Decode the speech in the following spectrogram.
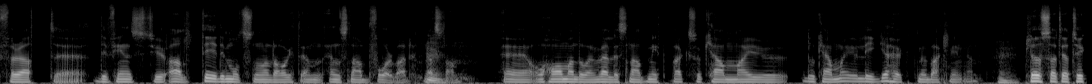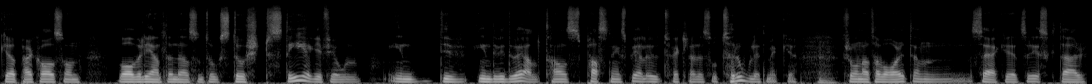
För att eh, det finns ju alltid i motståndarlaget en, en snabb forward nästan. Eh, och har man då en väldigt snabb mittback så kan man ju, då kan man ju ligga högt med backlinjen. Plus att jag tycker att Per Karlsson var väl egentligen den som tog störst steg i fjol indiv- individuellt. Hans passningsspel utvecklades otroligt mycket. Mm. Från att ha varit en säkerhetsrisk där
